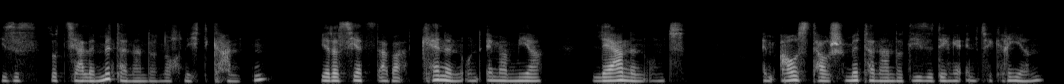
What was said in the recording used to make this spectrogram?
dieses soziale Miteinander noch nicht kannten, wir das jetzt aber kennen und immer mehr lernen und im Austausch miteinander diese Dinge integrieren.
